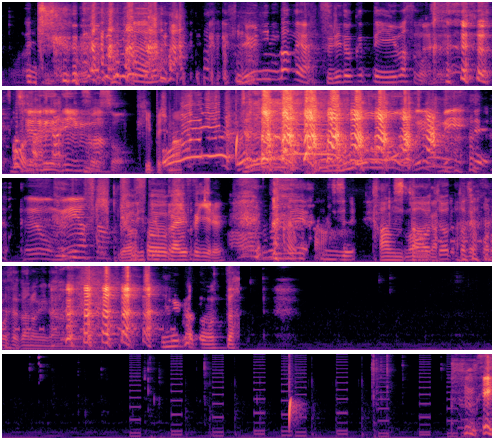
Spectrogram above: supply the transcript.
えてもらって。10人場面は釣り毒って言いますもんね。そうだね10人は。そうそスキップします。おーえ、め、え、おめえやさん。予想外すぎる。カウンタもう。ちょっとで殺せたのにな。死ぬかと思った。め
